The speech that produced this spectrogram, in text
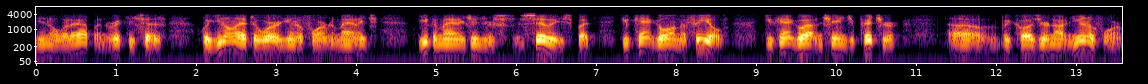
you know what happened? Rickey says, "Well, you don't have to wear a uniform to manage. you can manage in your civies, but you can't go on the field. You can't go out and change a pitcher uh, because you're not in uniform.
